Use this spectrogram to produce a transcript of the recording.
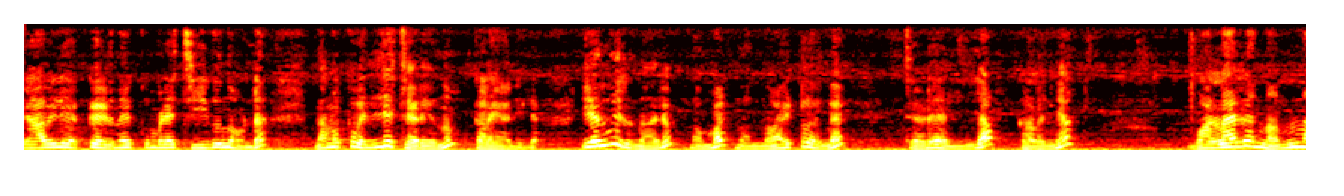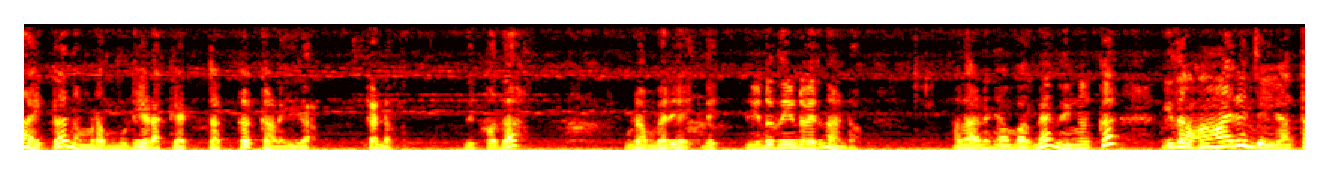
രാവിലെയും ഒക്കെ എഴുന്നേൽക്കുമ്പോഴേ ചീകുന്നതുകൊണ്ട് നമുക്ക് വലിയ ചെടയൊന്നും കളയാനില്ല. എന്നിരുന്നാലും നമ്മൾ നന്നായിട്ട് തന്നെ ചെടയെല്ലാം കളഞ്ഞ് വളരെ നന്നായിട്ട് നമ്മുടെ മുടിയുടെ കെട്ടൊക്കെ കളയുക. കണ്ടോ? ഇപ്പോൾ അത് ഇവിടം വരെയായി. നീണ്ടു നീണ്ടു വരുന്നുണ്ടോ? അതാണ് ഞാൻ പറഞ്ഞത് നിങ്ങൾക്ക് ഇത് ചെയ്യാത്ത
